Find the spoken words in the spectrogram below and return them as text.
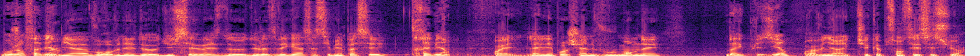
Bonjour Fabien. bien, vous revenez du CES de, de Las Vegas, ça s'est bien passé? Très bien. Oui, l'année prochaine vous m'emmenez? Bah, avec plaisir. On va venir avec Check-up Santé, c'est sûr.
